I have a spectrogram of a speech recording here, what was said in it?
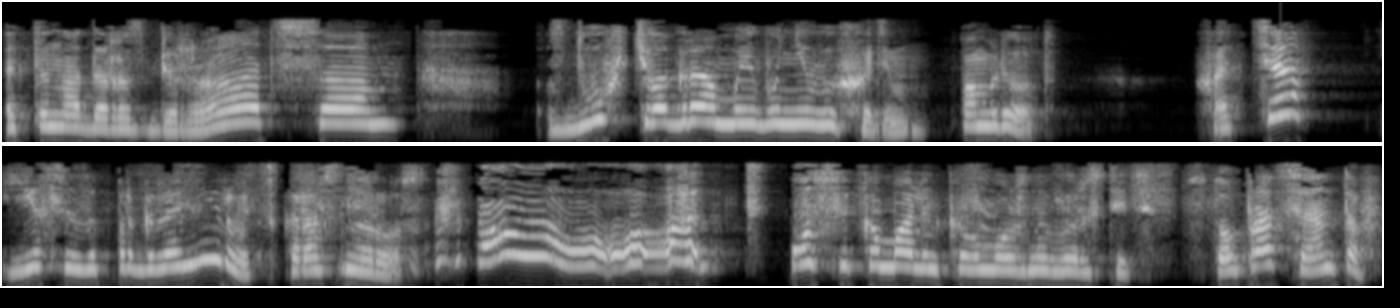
Это надо разбираться. С двух килограмм мы его не выходим, помрет. Хотя, если запрограммировать скоростной рост, вот. ослика маленького можно вырастить сто процентов.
